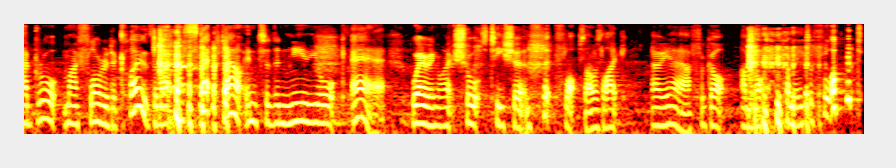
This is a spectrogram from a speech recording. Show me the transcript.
I brought my Florida clothes and I, I stepped out into the New York air wearing like shorts, t shirt, and flip flops. I was like, oh yeah, I forgot I'm not coming to Florida.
